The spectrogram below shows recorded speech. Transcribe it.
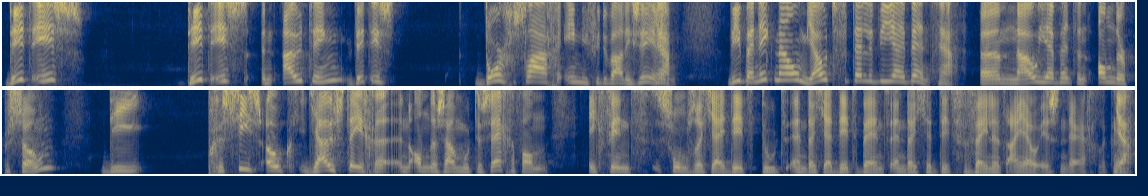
Dit is, dit is een uiting, dit is doorgeslagen individualisering. Ja. Wie ben ik nou om jou te vertellen wie jij bent? Ja. Ehm, nou, jij bent een ander persoon die precies ook juist tegen een ander zou moeten zeggen van... Ik vind soms dat jij dit doet en dat jij dit bent en dat je dit vervelend aan jou is en dergelijke. Ja,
